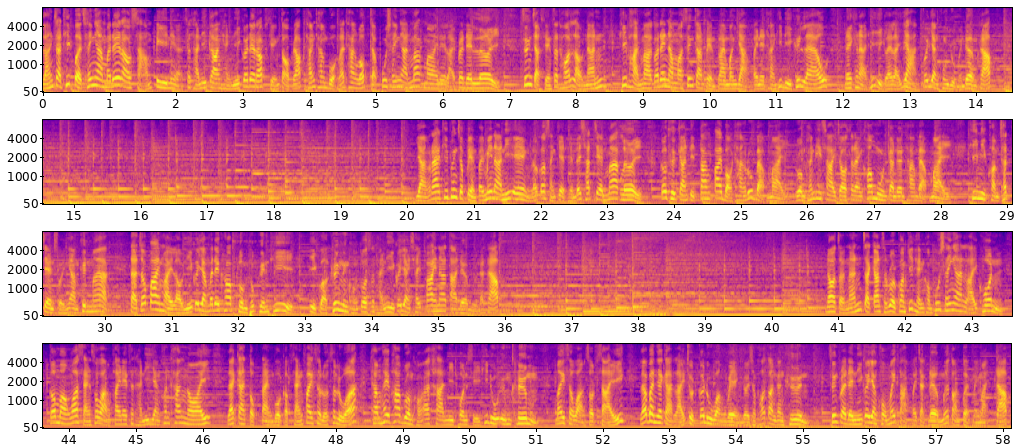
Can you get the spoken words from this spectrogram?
หลังจากที่เปิดใช้งานมาได้ราว 3 ปีเนี่ย สถานีกลางแห่งนี้ก็ได้รับเสียงตอบรับทั้งทางบวกและทางลบจากผู้ใช้งานมากมายในหลายประเด็นเลย ซึ่งจากเสียงสะท้อนเหล่านั้น ที่ผ่านมาก็ได้นำมาซึ่งการเปลี่ยนแปลงบางอย่างไปในทางที่ดีขึ้นแล้ว ในขณะที่อีกหลาย ๆ อย่างก็ยังคงอยู่เหมือนเดิมครับ อย่างแรกที่เพิ่งจะเปลี่ยนไปไม่นานนี้เอง แล้วก็สังเกตเห็นได้ชัดเจนมากเลย ก็คือการติดตั้งป้ายบอกทางรูปแบบใหม่ รวมทั้งดีไซน์จอแสดงข้อมูลการเดินทางแบบใหม่ ที่มีความชัดเจนสวยงามขึ้นมาก แต่เจ้าป้ายใหม่เหล่านี้ก็ยังไม่ได้ครอบคลุมทุกพื้นที่ อีกกว่าครึ่งหนึ่งของตัวสถานีก็ยังใช้ป้ายหน้าตาเดิมอยู่นะครับ นอกจากนั้นจากการสำรวจความคิดเห็นของผู้ใช้งานหลายคน ก็มองว่าแสงสว่างภายในสถานียังค่อนข้างน้อย และการตกแต่งบวกกับแสงไฟสลัวๆทำให้ภาพรวมของอาคารมีโทนสีที่ดูอึมครึม ไม่สว่างสดใส และบรรยากาศหลายจุดก็ดูวังเวง โดยเฉพาะตอนกลางคืน ซึ่งประเด็นนี้ก็ยังคงไม่ต่างไปจากเดิมเมื่อตอนเปิดใหม่ๆครับ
